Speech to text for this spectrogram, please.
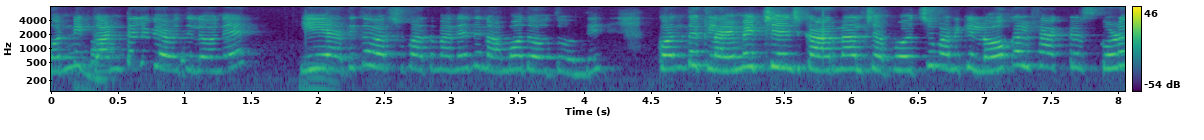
కొన్ని గంటల వ్యవధిలోనే ఈ అధిక వర్షపాతం అనేది నమోదవుతుంది. కొంత క్లైమేట్ చేంజ్ కారణాలు చెప్పవచ్చు. మనకి లోకల్ ఫ్యాక్టర్స్ కూడా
